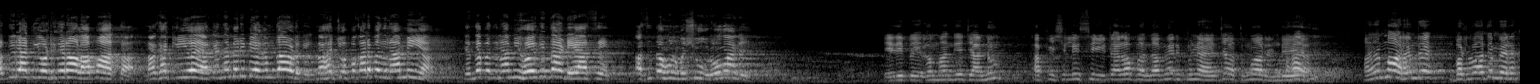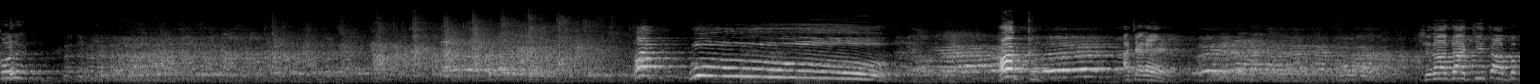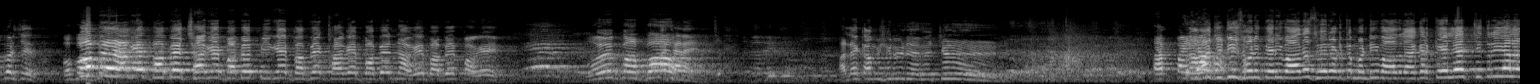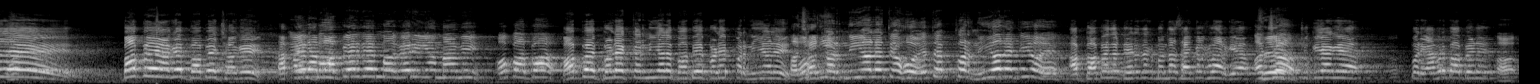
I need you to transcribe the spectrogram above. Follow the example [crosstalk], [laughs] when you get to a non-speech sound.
ਅੱਧੀ ਰਾਤੀ ਉੱਠ ਕੇ ਰੌਲਾ ਪਾਤਾ। ਮੈਂ ਕਿਹਾ ਕੀ ਹੋਇਆ? ਕਹਿੰਦਾ ਮੇਰੀ ਬੇਗਮ ਦੌੜ ਗਈ। ਮੈਂ ਕਿਹਾ ਚੁੱਪ ਕਰ ਬਦਨਾਮੀ ਆ। ਕਹਿੰਦਾ ਬਦਨਾਮੀ ਹੋਏਗੀ ਤੁਹਾਡੇ ਵਾਸਤੇ। ਅਸੀਂ ਤਾਂ ਹੁਣ ਮਸ਼ਹੂਰ ਹੋਵਾਂਗੇ। ਇਹਦੀ ਬੇਗਮ ਆਂਦੀ ਜਾਨੂ। ਆ ਪਿਛਲੀ ਸੀਟ ਵਾਲਾ ਬੰਦਾ ਮੇਰੀ ਫਨੈਣ ਚ ਹੱਥ ਮਾਰਨ ਦੇ ਆ। ਆਂਦਾ ਮਾਰਨ ਦੇ ਬਟਵਾ ਤੇ ਮੇਰੇ ਕੋਲ। ਹੱਕ! ਆ ਚਲੇ। ਸ਼ਹਜ਼ਾਦਾ ਚੀਤਾ ਬੱਬਰ ਚ ਉਹ ਬਾਬੇ ਆ ਗਏ ਬਾਬੇ ਛਾ ਗਏ ਬਾਬੇ ਪੀ ਗਏ ਬਾਬੇ ਖਾ ਗਏ ਬਾਬੇ ਨਹਾ ਗਏ ਬਾਬੇ ਪਾ ਗਏ। ਓਏ ਬਾਬਾ। ਹਲੇ ਕੰਮ ਸ਼ੁਰੂ ਨੇ ਵਿੱਚ। ਆ ਆ ਪਹਿਲਾਂ ਜਿੱਡੀ ਸੋਹਣੀ ਤੇਰੀ ਆਵਾਜ਼ ਹੈ ਸਵੇਰੇ ਉੱਠ ਕੇ ਮੰਡੀ ਆਵਾਜ਼ ਲੈ ਕਰ ਕੇਲੇ ਚਿਤਰੀ ਵਾਲੇ ਦੇ। ਬਾਬੇ ਆ ਗਏ ਬਾਬੇ ਛਾ ਗਏ। ਆ ਪਹਿਲਾਂ ਬਾਬੇ ਦੇ ਮਗਰ ਹੀ ਆ ਮੈਂ ਵੀ। ਓ ਬਾਬਾ ਬਾਬੇ ਬੜੇ ਕਰਨੀ ਵਾਲੇ ਬਾਬੇ ਬੜੇ ਭਰਨੀ ਵਾਲੇ। ਅੱਛਾ ਉਹ। ਕਰਨੀ ਵਾਲੇ ਤੇ ਹੋਏ ਤੇ ਭਰਨੀ ਵਾਲੇ ਕੀ ਹੋਏ? ਆ ਬਾਬੇ ਦੇ ਡੇਰੇ ਤੱਕ ਬੰਦਾ ਸਾਈਕਲ ਖਿਲਾਰ ਗਿਆ। ਅੱਛਾ। ਚੁੱਕਿਆ ਗਿਆ। ਭਰਿਆ ਫਿਰ ਬਾਬੇ ਨੇ। ਆ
